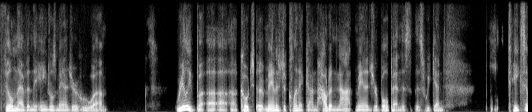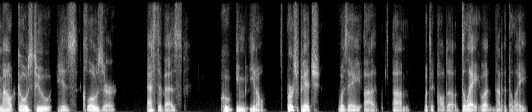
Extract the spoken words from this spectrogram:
Phil Nevin, the Angels manager, who um, really uh, uh, uh, coached uh, managed a clinic on how to not manage your bullpen this this weekend takes him out goes to his closer Estevez who you know first pitch was a uh um what's it called? A delay. Well not a delay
